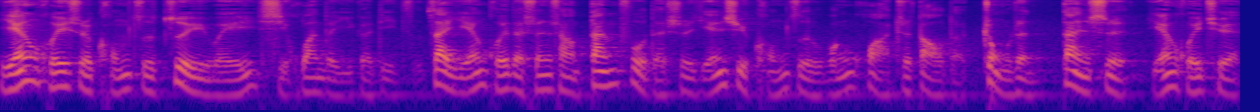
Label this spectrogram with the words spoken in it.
颜回是孔子最为喜欢的一个弟子，在颜回的身上担负的是延续孔子文化之道的重任，但是颜回却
